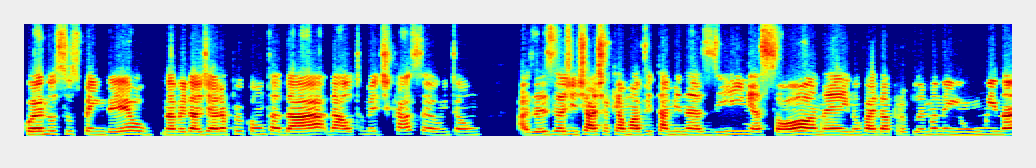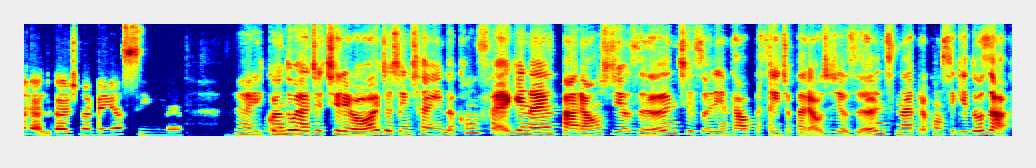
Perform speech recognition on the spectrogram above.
Quando suspendeu, na verdade, era por conta da, da automedicação. Então, às vezes a gente acha que é uma vitaminazinha só, né, e não vai dar problema nenhum, e na realidade não é bem assim, né? É, e quando é de tireoide, a gente ainda consegue, né, parar uns dias antes, orientar o paciente a parar os dias antes, né, para conseguir dosar.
